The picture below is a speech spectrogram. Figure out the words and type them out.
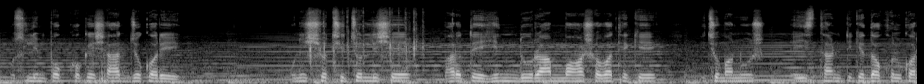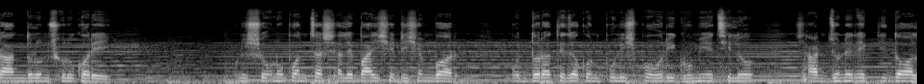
মুসলিম পক্ষকে সাহায্য করে। উনিশশো ছিচল্লিশে ভারতে হিন্দু রাম মহাসভা থেকে কিছু মানুষ এই স্থানটিকে দখল করা আন্দোলন শুরু করে। উনিশশো ঊনপঞ্চাশ সালে বাইশে ডিসেম্বর, মধ্যরাতে যখন পুলিশ প্রহরী ঘুমিয়েছিল, ষাট জনের একটি দল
